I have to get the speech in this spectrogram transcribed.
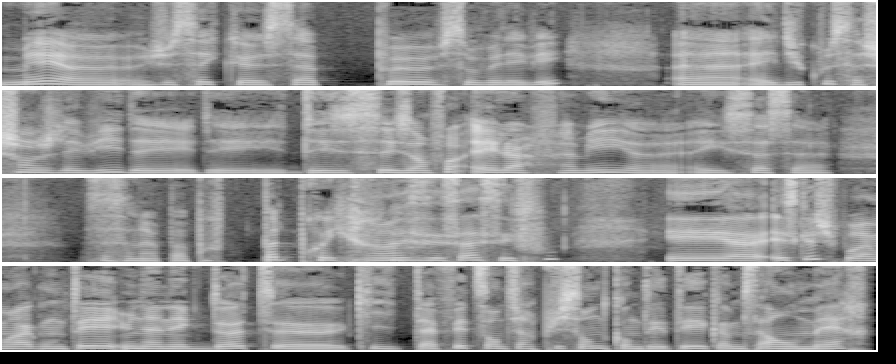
mais euh, je sais que ça peut sauver les vies. Euh, et du coup, ça change les vies des, des, des ces enfants et leur famille. euh, et ça, ça, ça, ça n'a pas, pas de prix. Ouais, c'est ça, c'est fou. Et euh, est-ce que tu pourrais me raconter une anecdote qui t'a fait te sentir puissante quand t'étais comme ça en mer?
